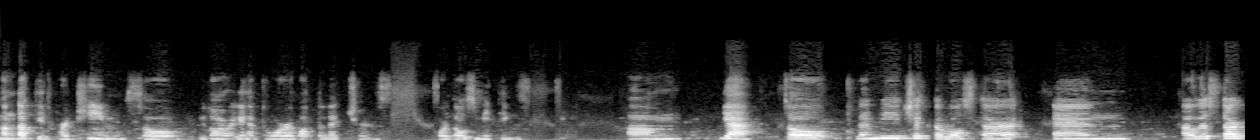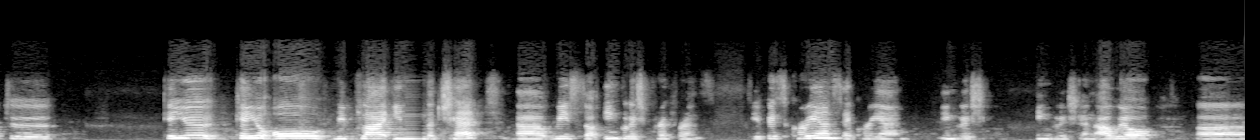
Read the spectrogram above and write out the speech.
conducted per team, so you don't really have to worry about the lectures for those meetings. Um, yeah, so let me check the roster and I will start to. Can you can you all reply in the chat uh, with the English preference? If it's Korean, say Korean. English, English, and I will. Uh,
